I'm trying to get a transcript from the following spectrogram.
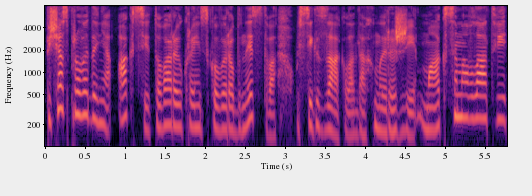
під час проведення акції товари українського виробництва у всіх закладах мережі Максима в Латвії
